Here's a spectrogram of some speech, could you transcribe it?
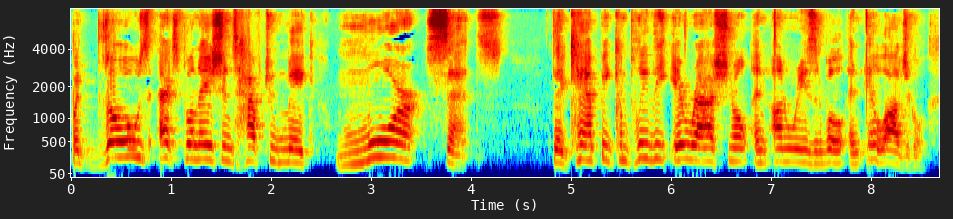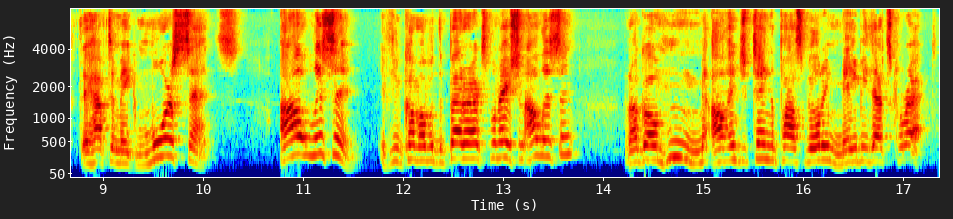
But those explanations have to make more sense. They can't be completely irrational and unreasonable and illogical. They have to make more sense. I'll listen. If you come up with a better explanation, I'll listen. And I'll go, hmm, I'll entertain the possibility. Maybe that's correct.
